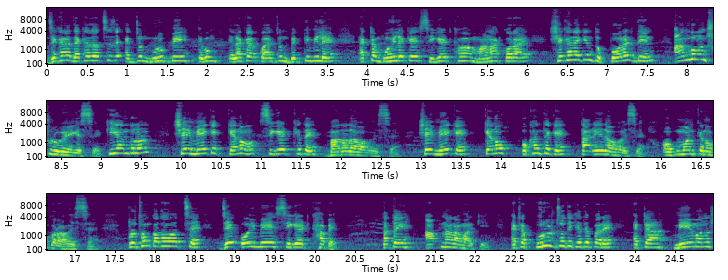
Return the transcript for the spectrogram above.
যেখানে দেখা যাচ্ছে যে একজন মুরব্বী এবং এলাকার কয়েকজন ব্যক্তি মিলে একটা মহিলাকে সিগারেট খাওয়া মানা করায়। সেখানে কিন্তু পরের দিন আন্দোলন শুরু হয়ে গেছে। কি আন্দোলন? সেই মেয়েকে কেন সিগারেট খেতে বাধা দেওয়া হয়েছে? সেই মেয়েকে কেন ওখান থেকে তাড়িয়ে দেওয়া হয়েছে? অপমান কেন করা হয়েছে? প্রথম কথা হচ্ছে যে ওই মেয়ে সিগারেট খাবে। তাতে আপনার আমার কি? একটা পুরুষ যদি খেতে পারে, একটা মেয়ে মানুষ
